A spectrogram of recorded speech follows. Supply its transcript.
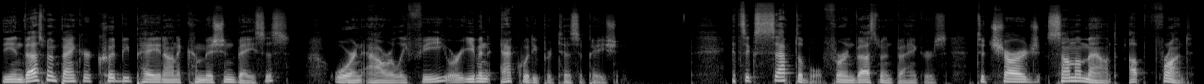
the investment banker could be paid on a commission basis, or an hourly fee, or even equity participation. It's acceptable for investment bankers to charge some amount up front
